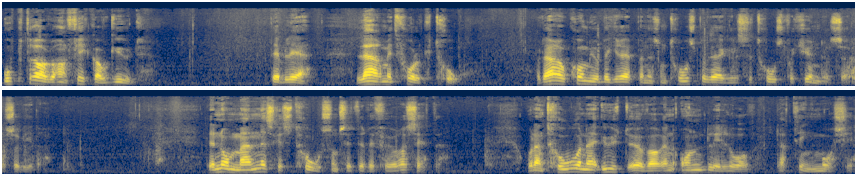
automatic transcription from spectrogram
oppdraget han fikk av Gud, det ble 'lær mitt folk tro'. Og Derav kom jo begrepene som trosbevegelse, trosforkynnelse osv. Det er nå menneskets tro som sitter i førersetet. Og den troende utøver en åndelig lov der ting må skje.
